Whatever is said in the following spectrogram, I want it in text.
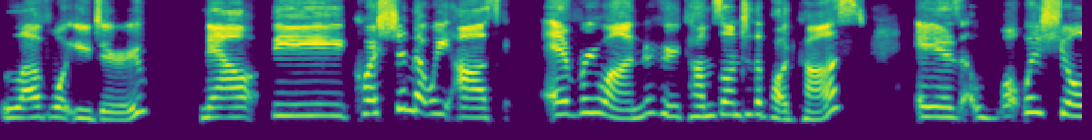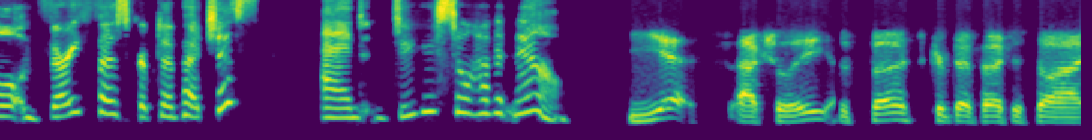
love what you do. Now, the question that we ask everyone who comes onto the podcast is what was your very first crypto purchase? And do you still have it now? Yes, actually. The first crypto purchase I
